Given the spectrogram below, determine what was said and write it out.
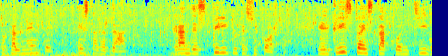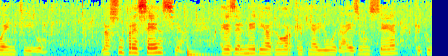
totalmente esta verdad. Grande Espíritu te soporta. El Cristo está contigo en ti. La su presencia es el mediador que te ayuda, es un ser que tú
